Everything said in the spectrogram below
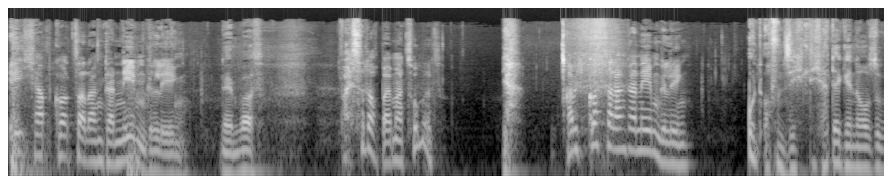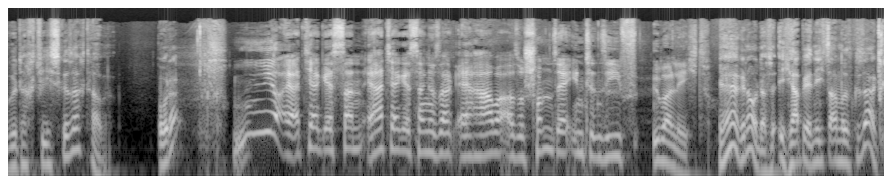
ich habe Gott sei Dank daneben gelegen. Neben was? Weißt du doch, bei Mats Hummels. Ja. Habe ich Gott sei Dank daneben gelegen. Und offensichtlich hat er genauso gedacht, wie ich es gesagt habe. Oder? Ja, er hat ja gestern, er hat ja gestern gesagt, er habe also schon sehr intensiv überlegt. Ja, genau. Das, ich habe ja nichts anderes gesagt.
